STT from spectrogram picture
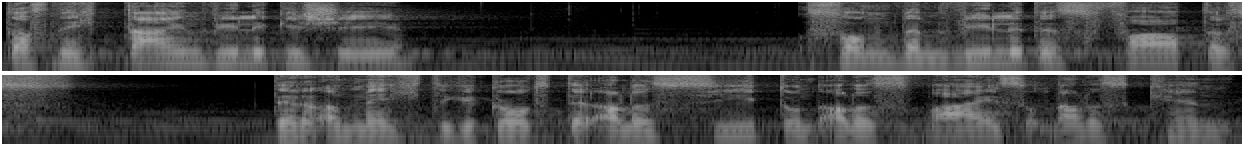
dass nicht dein Wille geschehe, sondern der Wille des Vaters, der allmächtige Gott, der alles sieht und alles weiß und alles kennt.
